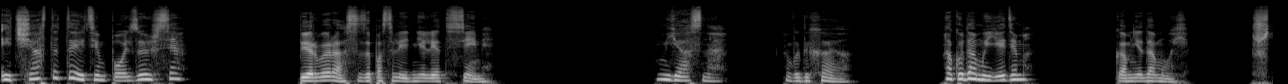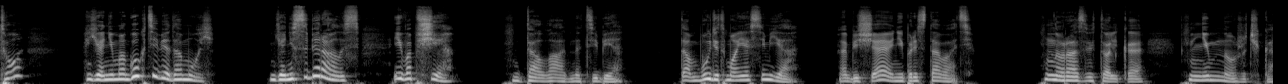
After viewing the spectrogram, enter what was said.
«И часто ты этим пользуешься?» «Первый раз за последние лет семь». «Ясно». Выдыхаю. «А куда мы едем?» «Ко мне домой». «Что? Я не могу к тебе домой? Я не собиралась. И вообще...» «Да ладно тебе. Там будет моя семья. Обещаю не приставать. Ну разве только немножечко».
